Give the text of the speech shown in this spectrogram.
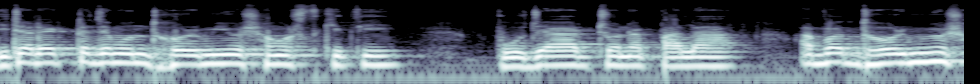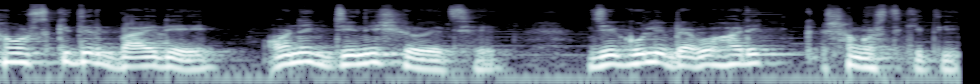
এটার একটা যেমন ধর্মীয় সংস্কৃতি, পূজা অর্চনা পালা, আবার ধর্মীয় সংস্কৃতির বাইরে অনেক জিনিস রয়েছে যেগুলি ব্যবহারিক সংস্কৃতি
